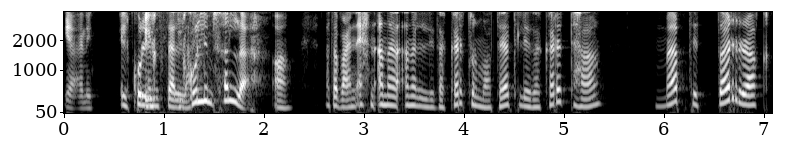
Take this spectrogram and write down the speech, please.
يعني الكل مسلح. الكل مسلح. آه طبعا إحنا أنا أنا اللي ذكرته المعطيات اللي ذكرتها ما بتتطرق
